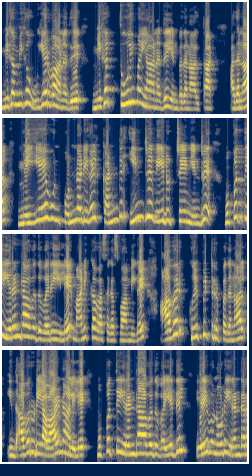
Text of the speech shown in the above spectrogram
மிக மிக உயர்வானது மிக தூய்மையானது என்பதனால்தான் அதனால் மெய்யே உன் பொன்னடிகள் கண்டு இன்று வீடுற்றேன் என்று முப்பத்தி இரண்டாவது வரியிலே மாணிக்கவாசக சுவாமிகள் அவர் குறிப்பிட்டிருப்பதனால் இந்த அவருடைய வாழ்நாளிலே முப்பத்தி இரண்டாவது வயதில் இறைவனோடு இரண்டர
